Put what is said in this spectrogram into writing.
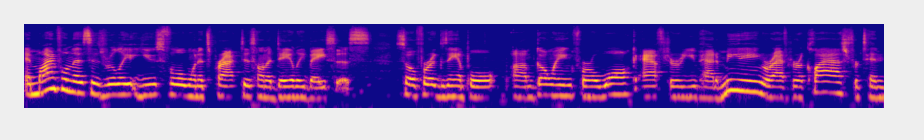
And mindfulness is really useful when it's practiced on a daily basis. So, for example, um, going for a walk after you've had a meeting or after a class for 10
